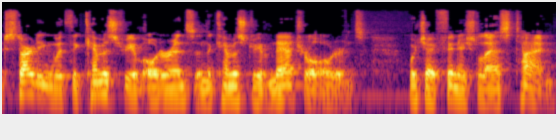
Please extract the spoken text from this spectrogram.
starting with the chemistry of odorants and the chemistry of natural odorants, which I finished last time.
